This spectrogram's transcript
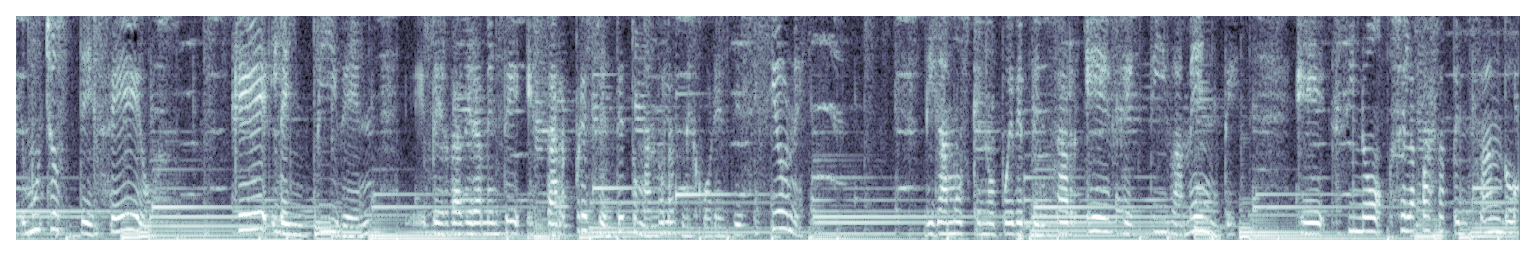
eh, muchos deseos que le impiden verdaderamente estar presente tomando las mejores decisiones. Digamos que no puede pensar efectivamente eh, sino se la pasa pensando,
